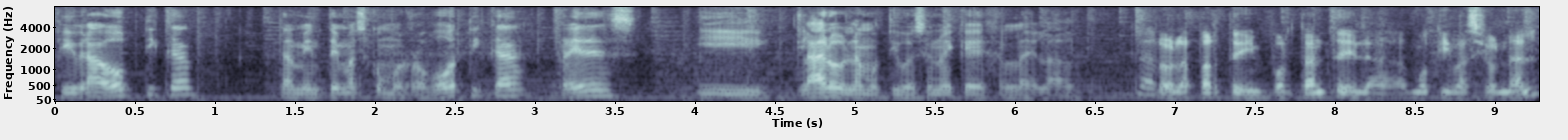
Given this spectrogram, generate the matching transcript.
Fibra óptica también temas como robótica, redes y claro, la motivación hay que dejarla de lado. Claro, la parte importante, la motivacional,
